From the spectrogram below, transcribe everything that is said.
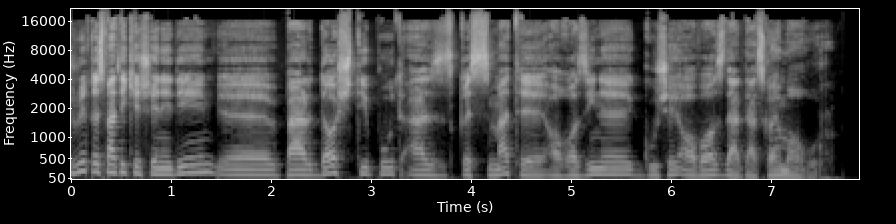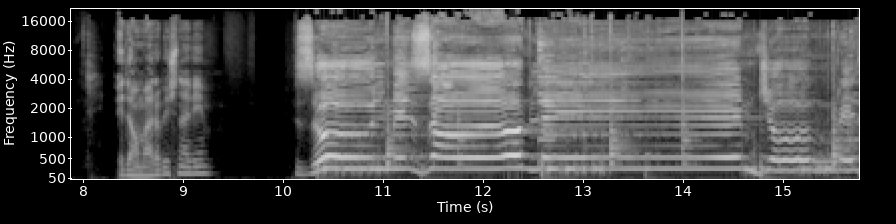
شروع قسمتی که شنیدیم برداشتی بود از قسمت آغازین گوشه آواز در دستگاه ماهور ادامه رو بشنویم ظلم ظالم جور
